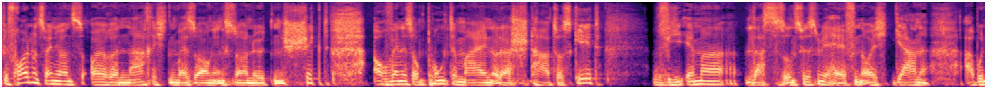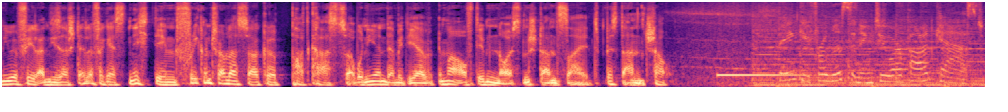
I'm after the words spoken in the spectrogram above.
Wir freuen uns, wenn ihr uns eure Nachrichten bei Sorgen, Ängsten oder Nöten schickt, auch wenn es um Punkte, Meilen oder Status geht. Wie immer, lasst es uns wissen, wir helfen euch gerne. Abonnierbefehl an dieser Stelle. Vergesst nicht, den Frequent Traveler Circle Podcast zu abonnieren, damit ihr immer auf dem neuesten Stand seid. Bis dann, ciao. Thank you for listening to our podcast,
